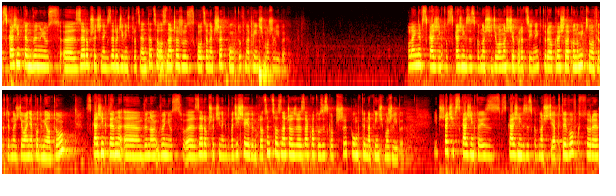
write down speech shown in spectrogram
Wskaźnik ten wyniósł 0,09%, co oznacza, że uzyskał ocenę 3 punktów na 5 możliwych. Kolejny wskaźnik to wskaźnik zyskowności działalności operacyjnej, który określa ekonomiczną efektywność działania podmiotu. Wskaźnik ten e, wyniósł 0,21%, e, co oznacza, że zakład uzyskał 3 punkty na 5 możliwych. I trzeci wskaźnik to jest wskaźnik zyskowności aktywów, który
